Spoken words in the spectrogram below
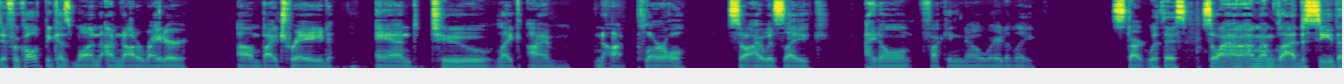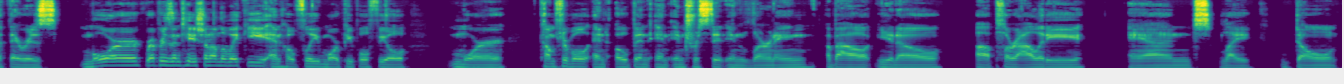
difficult because one, I'm not a writer um, by trade, and two, like I'm not plural. So I was like, I don't fucking know where to like start with this. So I, I'm I'm glad to see that there is more representation on the wiki, and hopefully more people feel more comfortable and open and interested in learning about you know uh, plurality and like don't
